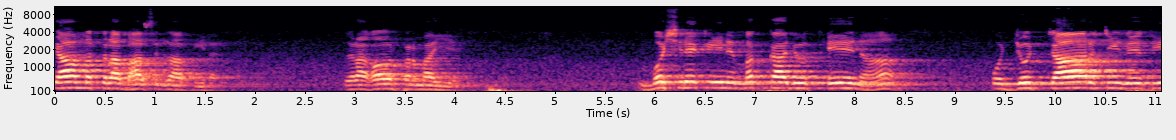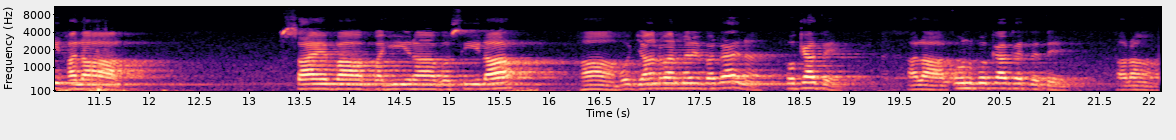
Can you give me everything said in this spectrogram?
کیا مطلب حاصر اضافی ہے؟ ذرا غور فرمائیے۔ مشرقین مکہ جو تھے نا، وہ جو چار چیزیں تھیں، حلال، صاحبہ بحیرہ وسیلہ ہاں وہ جانور میں نے بتایا نا، وہ کیا تھے؟ حلال، ان کو کیا کہتے تھے؟ حرام۔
